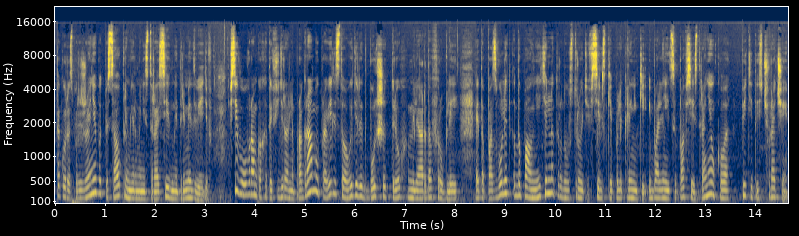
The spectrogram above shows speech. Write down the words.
Такое распоряжение подписал премьер-министр России Дмитрий Медведев. Всего в рамках этой федеральной программы правительство выделит больше трех миллиардов рублей. Это позволит дополнительно трудоустроить в сельские поликлиники и больницы по всей стране около 5 тысяч врачей.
